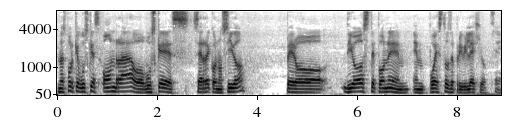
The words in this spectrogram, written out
no es porque busques honra o busques ser reconocido, pero Dios te pone en, en puestos de privilegio. Sí.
